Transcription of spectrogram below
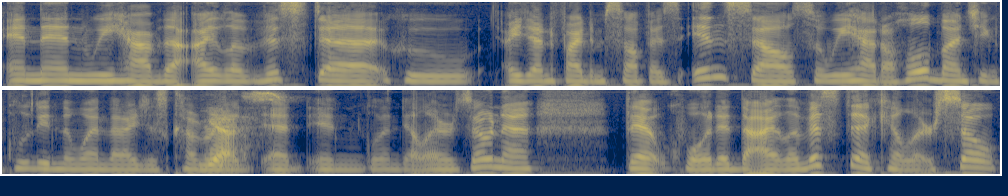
and then we have the Isla Vista who identified himself as incel. So we had a whole bunch, including the one that I just covered Yes. at, in Glendale, Arizona, that quoted the Isla Vista killer. So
